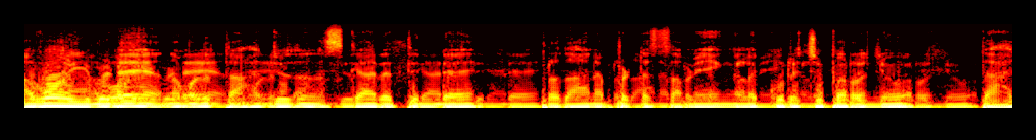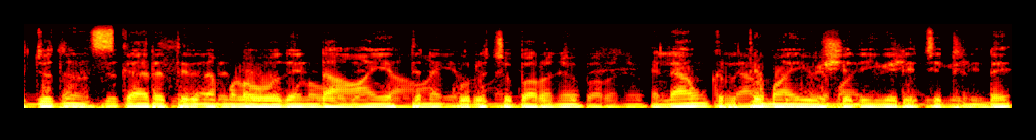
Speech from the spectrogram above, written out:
അപ്പോൾ ഇവിടെ നമ്മൾ തഹജുദ് നിസ്കാരത്തിന്റെ പ്രധാനപ്പെട്ട സമയങ്ങളെ കുറിച്ച് പറഞ്ഞു. തഹജുദ് നിസ്കാരത്തിൽ നമ്മൾ ഓതേണ്ട ആയത്തിനെ കുറിച്ച് പറഞ്ഞു. എല്ലാം കൃത്യമായി വിശദീകരിച്ചിട്ടുണ്ട്.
